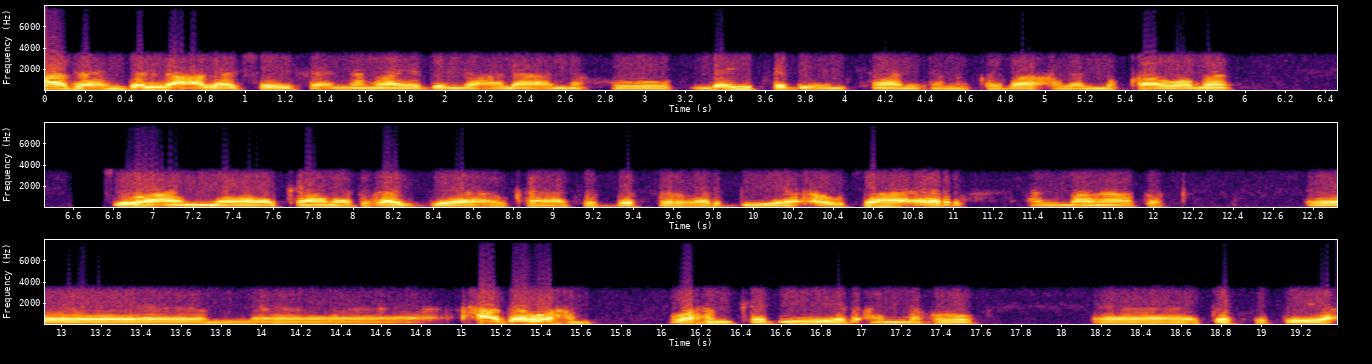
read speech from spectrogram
هذا إن دل على شيء فإنما يدل على أنه ليس بإمكانهم القضاء على المقاومة سواء كانت غزة أو كانت الضفة الغربية أو سائر المناطق هذا وهم وهم كبير أنه تستطيع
